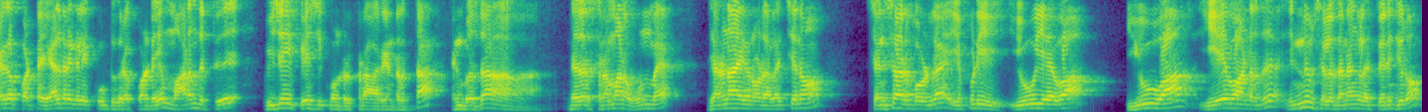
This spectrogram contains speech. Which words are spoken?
ஏகப்பட்ட ஏழ்றைகளை கூட்டுகிற கொண்டையும் மறந்துட்டு விஜய் பேசி கொண்டிருக்கிறார் என்றது தான் என்பதுதான் நிதர்சனமான உண்மை. ஜனநாயகனோட லட்சணம் சென்சார் போர்டில் எப்படி யூஏவா யூவா ஏவான்றது இன்னும் சில தினங்களை தெரிஞ்சிடும்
